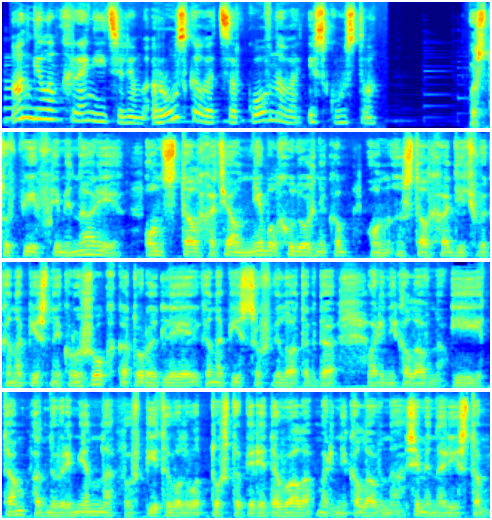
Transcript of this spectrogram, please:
ангелом-хранителем русского церковного искусства поступив в семинарии, он стал, хотя он не был художником, он стал ходить в иконописный кружок, который для иконописцев вела тогда Мария Николаевна. И там одновременно впитывал вот то, что передавала Мария Николаевна семинаристам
